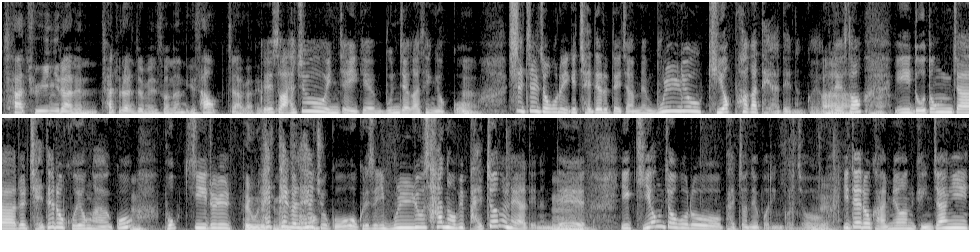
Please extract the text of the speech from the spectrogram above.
차 주인이라는, 차주라는 점에서는 이게 사업자가 되는 그래서 거죠. 아주 이제 이게 문제가 생겼고, 네. 실질적으로 이게 제대로 되자면 물류 기업화가 돼야 되는 거예요. 아, 그래서 아. 이 노동자를 제대로 고용하고, 음. 복지를 혜택을 해주고 그래서 이 물류 산업이 발전을 해야 되는데 음. 이 기형적으로 발전해 버린 거죠. 네. 이대로 가면 굉장히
